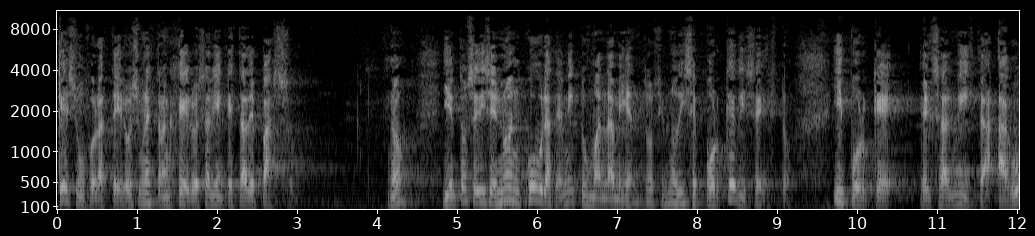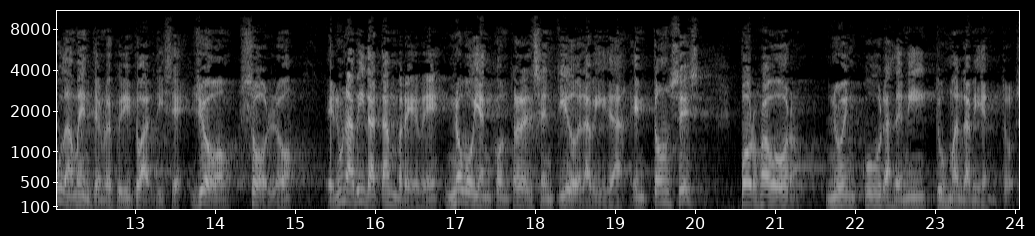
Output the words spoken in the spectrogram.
¿Qué es un forastero? Es un extranjero, es alguien que está de paso. ¿No? Y entonces dice, no encubras de mí tus mandamientos. Y uno dice, ¿por qué dice esto? Y porque el salmista, agudamente en lo espiritual, dice, yo solo en una vida tan breve no voy a encontrar el sentido de la vida. Entonces, por favor, no encubras de mí tus mandamientos.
